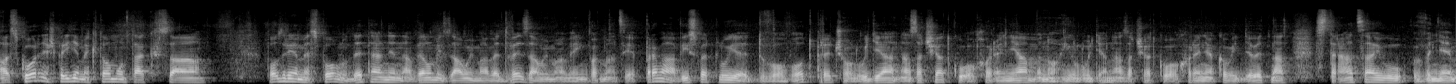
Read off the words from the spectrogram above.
Ale skôr, než prídeme k tomu, tak sa pozrieme spolu detailne na veľmi zaujímavé, dve zaujímavé informácie. Prvá vysvetľuje dôvod, prečo ľudia na začiatku ochorenia, mnohí ľudia na začiatku ochorenia COVID-19 strácajú v nem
